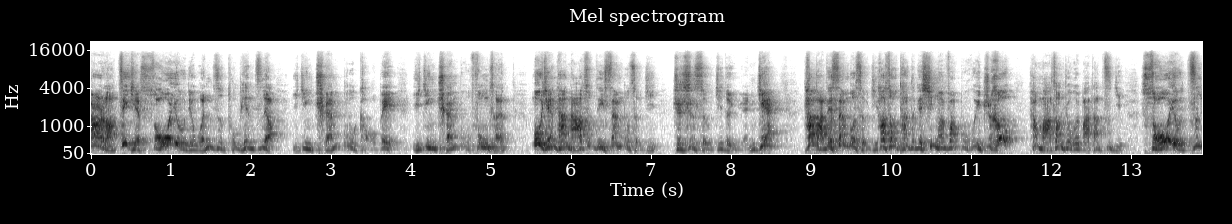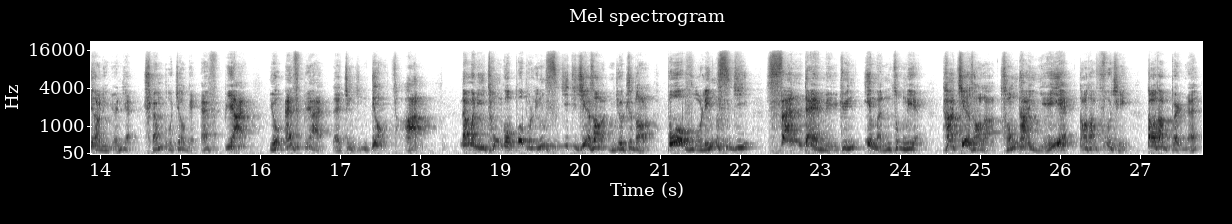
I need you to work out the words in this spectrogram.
当然了，这些所有的文字、图片资料已经全部拷贝，已经全部封存。目前他拿出这三部手机，只是手机的原件。他把这三部手机，他说他这个新闻发布会之后，他马上就会把他自己所有资料的原件全部交给 FBI，由 FBI 来进行调查。那么你通过波普林斯基的介绍，你就知道了，波普林斯基三代美军一门忠烈。他介绍了从他爷爷到他父亲到他本人。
